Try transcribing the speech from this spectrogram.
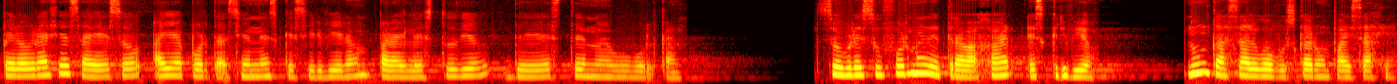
pero gracias a eso hay aportaciones que sirvieron para el estudio de este nuevo volcán. Sobre su forma de trabajar escribió, Nunca salgo a buscar un paisaje,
